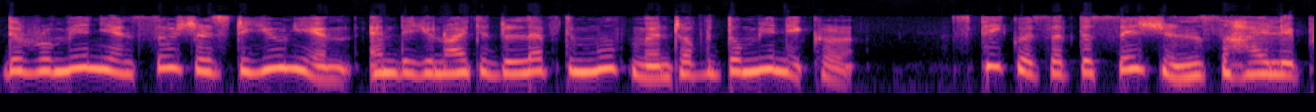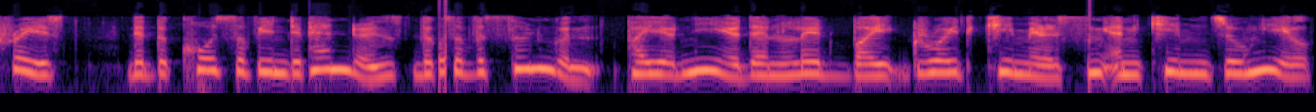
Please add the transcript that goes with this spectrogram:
the Romanian Socialist Union, and the United Left Movement of Dominica. Speakers at the sessions highly praised that the cause of independence, the cause of Sungun, pioneered and led by great Kim Il-sung and Kim Jong-il,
